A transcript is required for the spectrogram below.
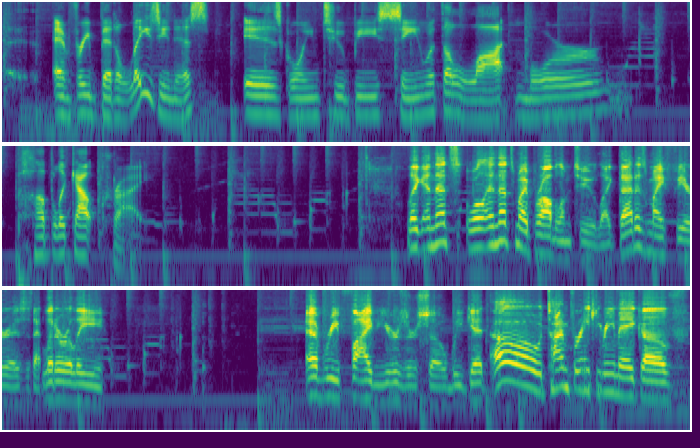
uh, every bit of laziness is going to be seen with a lot more public outcry Like, and that's well, and that's my problem too. Like, that is my fear is that literally every five years or so we get oh time for a remake of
